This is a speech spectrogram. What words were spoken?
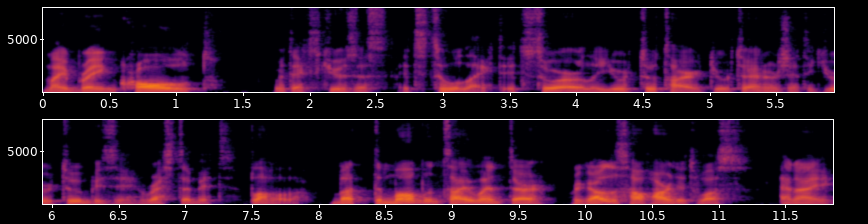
My brain crawled with excuses. It's too late, it's too early, you're too tired, you're too energetic, you're too busy, rest a bit, blah blah blah. But the moment I went there, regardless how hard it was, and I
